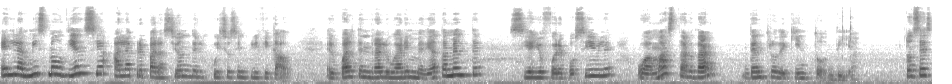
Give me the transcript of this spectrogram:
en la misma audiencia a la preparación del juicio simplificado, el cual tendrá lugar inmediatamente, si ello fuere posible, o a más tardar dentro de quinto día. Entonces,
